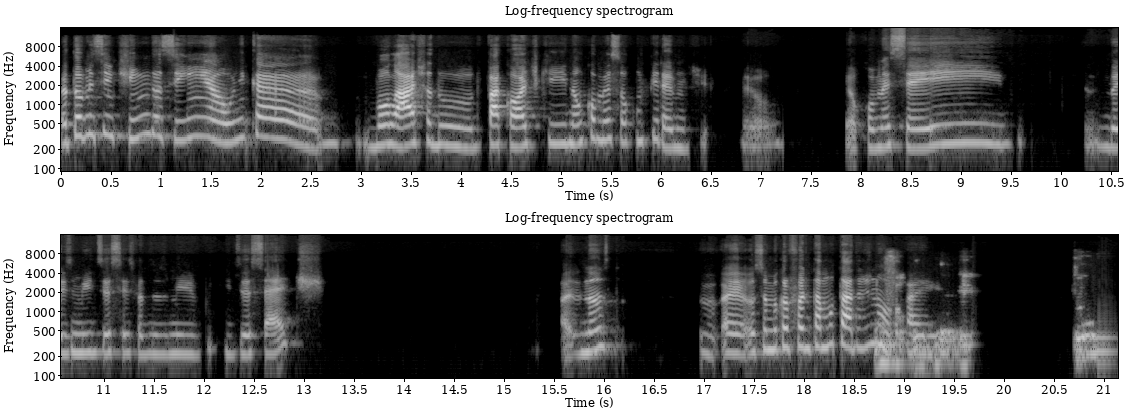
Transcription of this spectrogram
eu estou me sentindo assim a única bolacha do, do, pacote que não começou com pirâmide. Eu, eu comecei em 2016 para 2017. Não, é, o seu microfone está mutado de novo, pai. Então,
